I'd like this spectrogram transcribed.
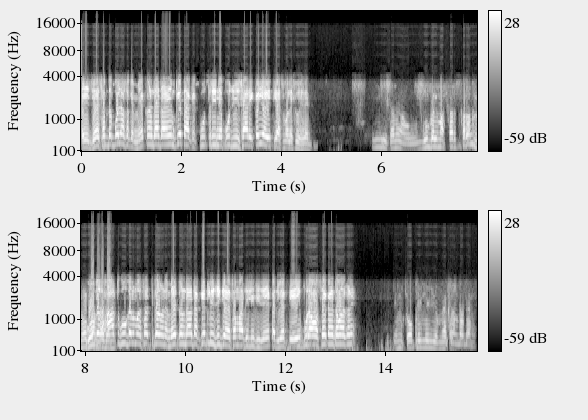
એ જે શબ્દ બોલ્યા છો કે મેકણ દાદા એમ કહેતા કે કૂતરીને પૂજવી સારી કયા ઇતિહાસમાં લખ્યું છે તમે ગૂગલમાં સર્ચ કરો ને ગૂગલ હાથ ગૂગલમાં સર્ચ કરો ને મેકણ દાદા કેટલી જગ્યાએ સમાધિ લીધી છે? એક જ વ્યક્તિ એ પુરાવો છે કઈ તમારા ઘરે? એની ચોપડી લઈ લ્યો મેકરન દાદાની.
